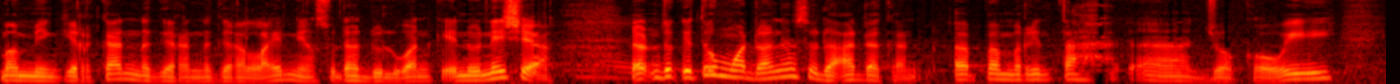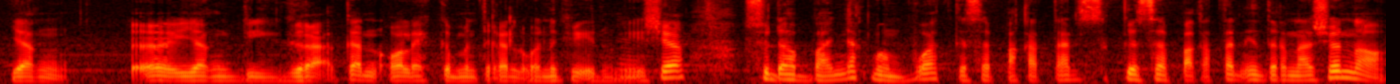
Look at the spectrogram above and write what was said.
memingkirkan negara-negara lain yang sudah duluan ke Indonesia. Hmm. Dan untuk itu modalnya sudah ada kan. Uh, pemerintah uh, Jokowi yang yang digerakkan oleh Kementerian Luar Negeri Indonesia sudah banyak membuat kesepakatan kesepakatan internasional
